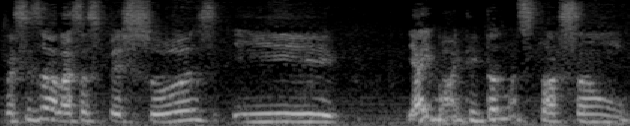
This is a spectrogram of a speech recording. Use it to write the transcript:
Começa a isolar essas pessoas e. E aí, bom, tem toda uma situação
